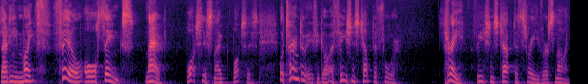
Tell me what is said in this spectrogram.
that he might fill all things. Now, watch this now, watch this. Well, turn to it if you got Ephesians chapter 4. 3. Ephesians chapter 3, verse 9.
